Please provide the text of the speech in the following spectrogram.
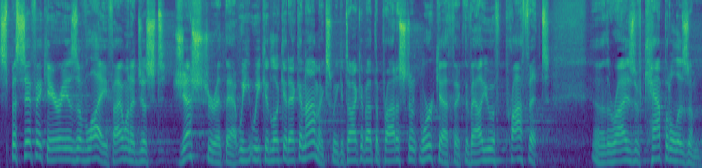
specific areas of life. I want to just gesture at that. We, we could look at economics. We could talk about the Protestant work ethic, the value of profit, uh, the rise of capitalism,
